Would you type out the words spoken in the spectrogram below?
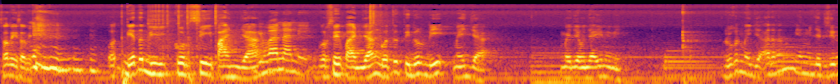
sorry sorry. Dia tuh di kursi panjang. Gimana nih? kursi panjang gue tuh tidur di meja. Meja meja ini nih dulu kan meja ada kan yang meja di sini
